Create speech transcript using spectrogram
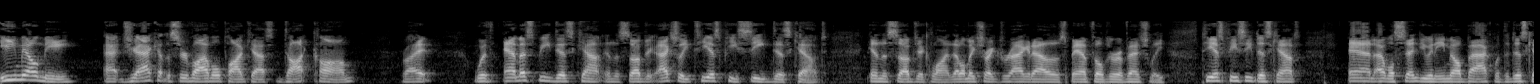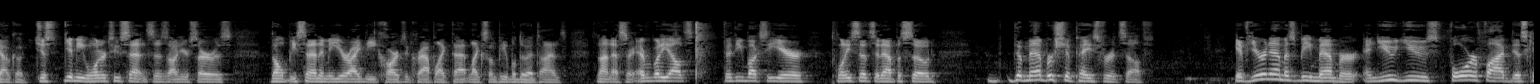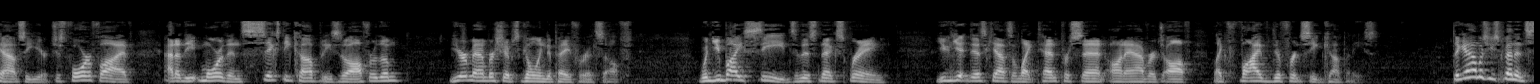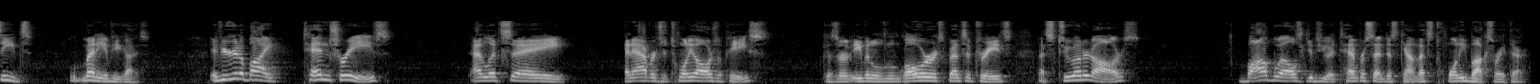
email me at jack at the survivalpodcast.com, right? With MSB discount in the subject, actually TSPC discount in the subject line. That'll make sure I drag it out of the spam filter eventually. TSPC discount, and I will send you an email back with the discount code. Just give me one or two sentences on your service. Don't be sending me your ID cards and crap like that, like some people do at times. It's not necessary. Everybody else, 50 bucks a year, 20 cents an episode. The membership pays for itself. If you're an MSB member and you use four or five discounts a year, just four or five out of the more than 60 companies that offer them, your membership's going to pay for itself. When you buy seeds this next spring, you can get discounts of like 10% on average off like five different seed companies. Think how much you spend in seeds, many of you guys. If you're going to buy 10 trees at let's say an average of $20 a piece, because they're even lower expensive trees, that's $200. Bob Wells gives you a 10% discount. That's 20 bucks right there.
